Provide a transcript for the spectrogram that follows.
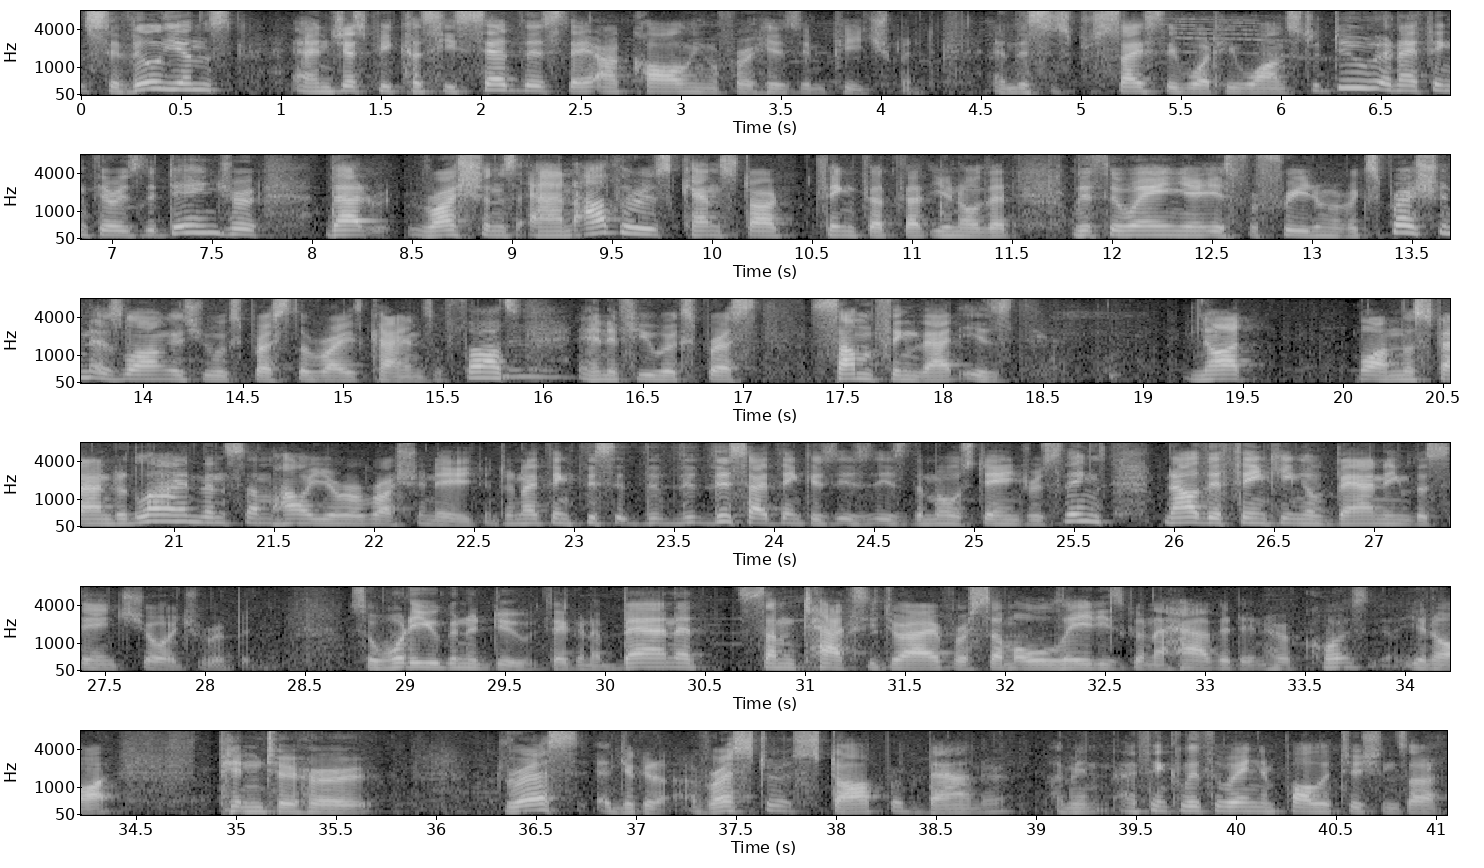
civilians, and just because he said this, they are calling for his impeachment. And this is precisely what he wants to do. And I think there is the danger that Russians and others can start think that, that you know that Lithuania is for freedom of expression as long as you express the right kinds of thoughts. Mm. And if you express something that is not on the standard line, then somehow you're a Russian agent. And I think this, is- th- th- this I think, is, is, is the most dangerous thing. Now they're thinking of banning the St. George ribbon. So what are you going to do? They're going to ban it. Some taxi driver, or some old lady's going to have it in her, course, you know, pinned to her dress, and you're going to arrest her, stop her, ban her. I mean, I think Lithuanian politicians are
